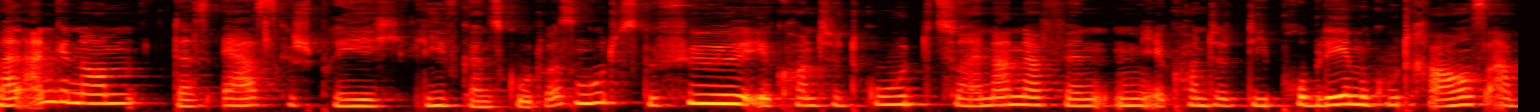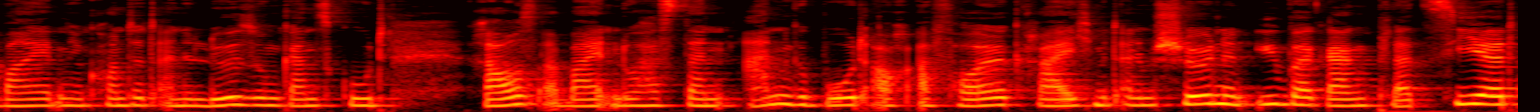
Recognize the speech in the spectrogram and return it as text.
Mal angenommen, das Erstgespräch lief ganz gut. Du hast ein gutes Gefühl, ihr konntet gut zueinander finden, ihr konntet die Probleme gut rausarbeiten, ihr konntet eine Lösung ganz gut rausarbeiten. Du hast dein Angebot auch erfolgreich mit einem schönen Übergang platziert.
